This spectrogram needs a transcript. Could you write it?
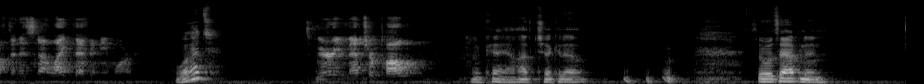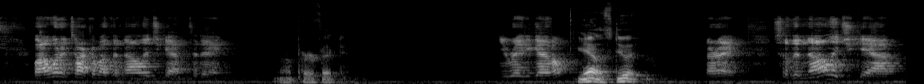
often. It's not like that anymore. What? It's very metropolitan. Okay, I'll have to check it out. so what's happening? Well, I want to talk about the knowledge gap today. Perfect. You ready to go? Yeah, let's do it. All right. So the knowledge gap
